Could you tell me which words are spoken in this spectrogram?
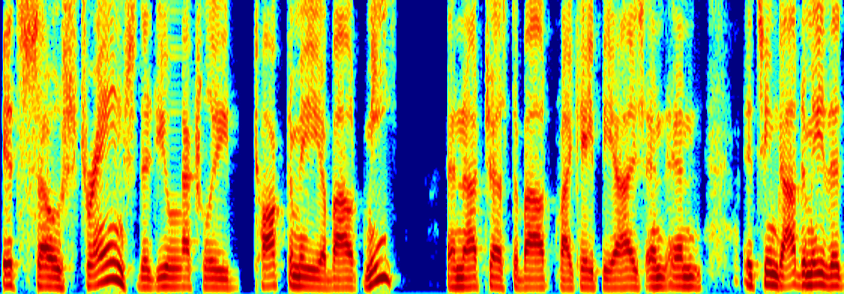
It's so strange that you actually talk to me about me and not just about my KPIs. And, and it seemed odd to me that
